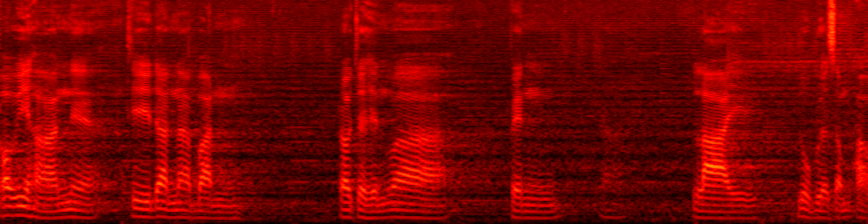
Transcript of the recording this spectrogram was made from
พระวิหารเนี่ยที่ด้านหน้าบัน เราจะเห็นว่าเป็นอ่าลายรูปเรือสำเภา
